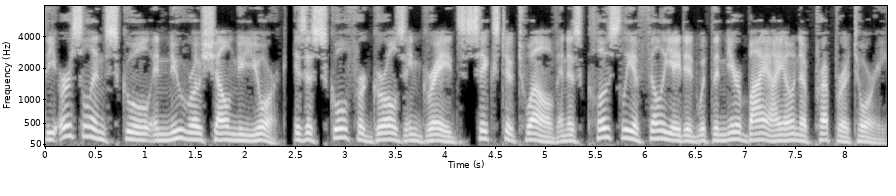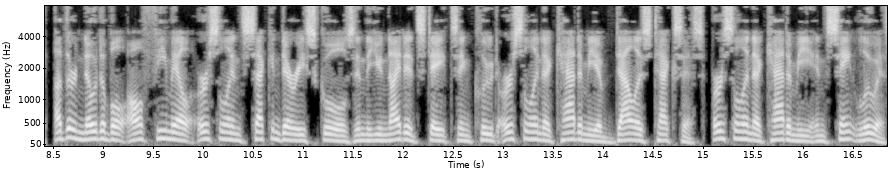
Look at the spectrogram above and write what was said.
The Ursuline School in New Rochelle, New York, is a school for girls in grades 6 to 12 and is closely affiliated with the nearby Iona Preparatory. Other notable all-female Ursuline secondary schools in the United States include Ursuline Academy of Dallas, Texas, Ursuline Academy in St. Louis,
